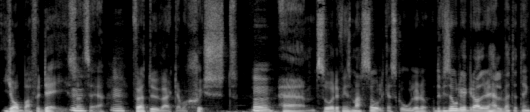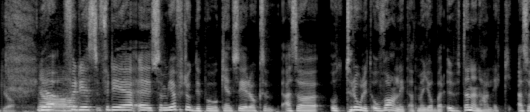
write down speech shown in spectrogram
jobba för dig, så att säga. För att du verkar vara schysst. Ehm, Så det finns massa olika skolor. Och det finns olika grader i helvetet, tänker jag. Ja, för det, för det eh, som jag förstod det på boken så är det också alltså, otroligt ovanligt att man jobbar utan en hallick. Alltså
